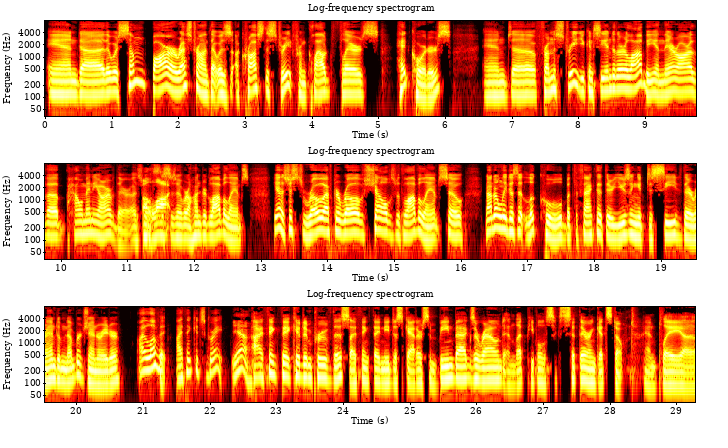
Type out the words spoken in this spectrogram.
and uh, there was some bar or restaurant that was across the street from Cloudflare's headquarters, and uh, from the street you can see into their lobby, and there are the how many are there? As A well as lot. This is over hundred lava lamps. Yeah, it's just row after row of shelves with lava lamps. So not only does it look cool, but the fact that they're using it to seed their random number generator. I love it. I think it's great. Yeah. I think they could improve this. I think they need to scatter some bean bags around and let people sit there and get stoned and play uh,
